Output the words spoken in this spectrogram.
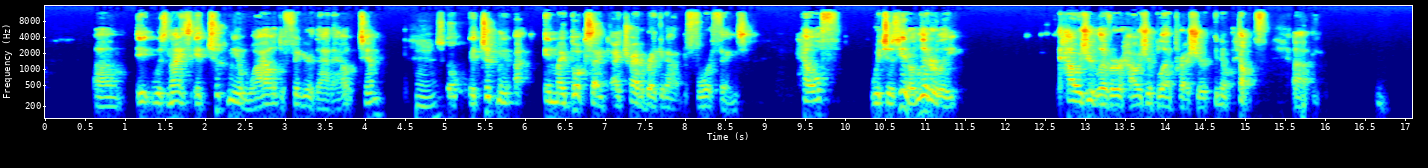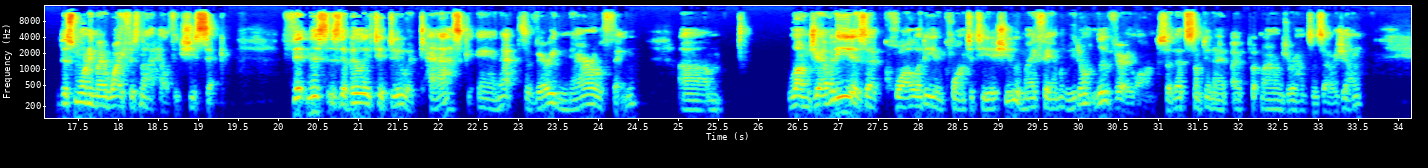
um, it was nice. It took me a while to figure that out, Tim. Hmm. So it took me, in my books, I, I try to break it out into four things health, which is, you know, literally how is your liver, how is your blood pressure, you know, health. Uh, this morning, my wife is not healthy, she's sick. Fitness is the ability to do a task, and that's a very narrow thing. Um, longevity is a quality and quantity issue. In my family, we don't live very long. So that's something I, I've put my arms around since I was young.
